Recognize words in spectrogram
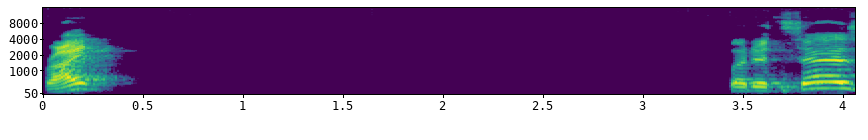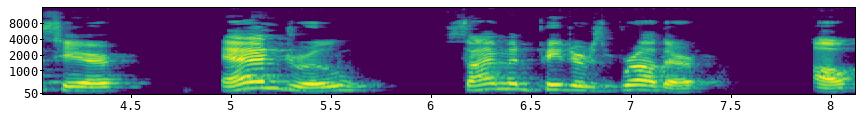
right? But it says here Andrew, Simon Peter's brother, oh,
